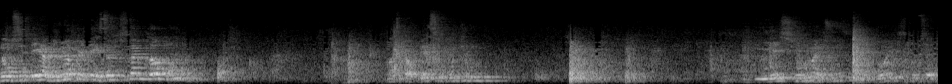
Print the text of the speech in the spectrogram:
não se tem a mínima pretensão de isso vai mudar o mundo. Mas talvez se mude um. E esse um mais um, dois, não sei.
